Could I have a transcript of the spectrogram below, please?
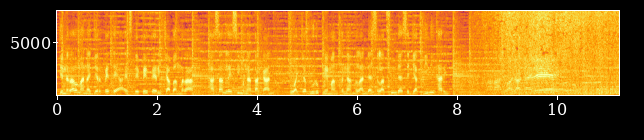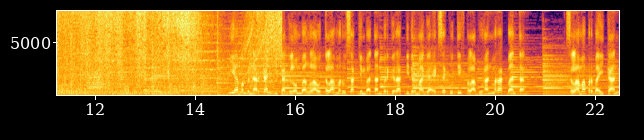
General Manager PT ASDP Ferry Cabang Merak, Hasan Lesi mengatakan, cuaca buruk memang tengah melanda Selat Sunda sejak dini hari. Ia membenarkan jika gelombang laut telah merusak jembatan bergerak di dermaga eksekutif Pelabuhan Merak Banten. Selama perbaikan,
